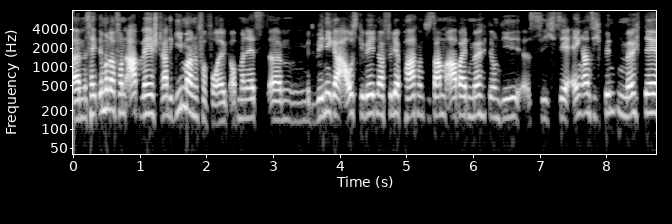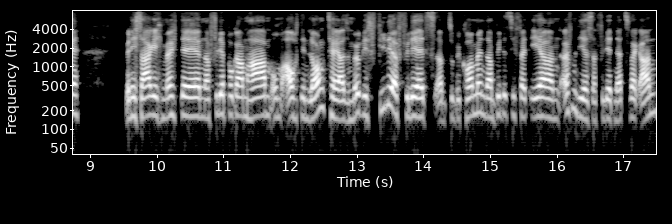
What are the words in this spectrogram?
Ähm, es hängt immer davon ab, welche Strategie man verfolgt, ob man jetzt ähm, mit weniger ausgewählten Affiliate-Partnern zusammenarbeiten möchte und die sich sehr eng an sich binden möchte. Wenn ich sage, ich möchte ein Affiliate-Programm haben, um auch den Longtail, also möglichst viele Affiliates äh, zu bekommen, dann bietet sich vielleicht eher ein öffentliches Affiliate-Netzwerk an.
